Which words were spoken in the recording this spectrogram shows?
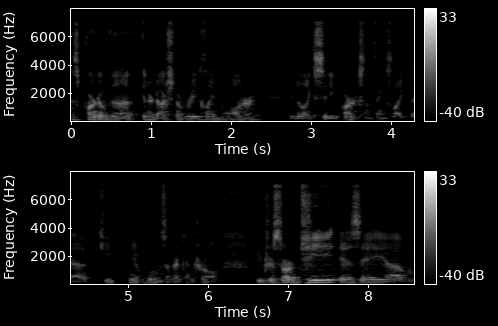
as part of the introduction of reclaimed water into like city parks and things like that and keep you know blooms under control. EutroSORB G is a um,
